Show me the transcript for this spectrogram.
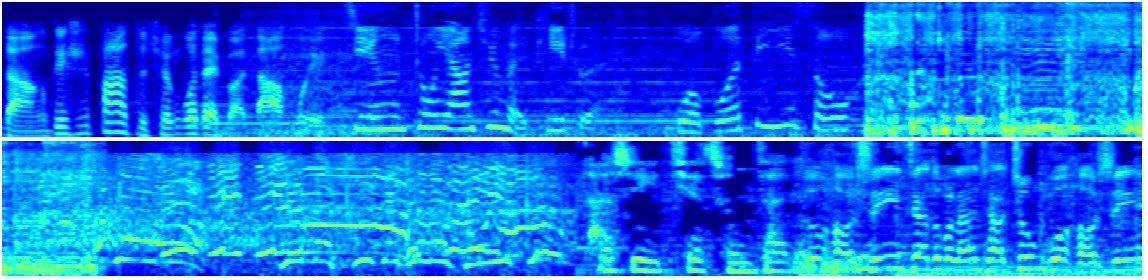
党第十八次全国代表大会经中央军委批准，我国第一艘。它是一切存在的。中国好声音，加多宝凉茶，中国好声音。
